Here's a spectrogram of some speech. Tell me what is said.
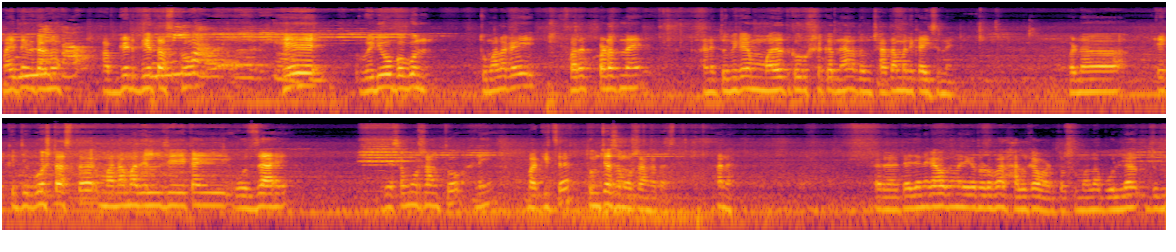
माहीत नाही मित्रांनो अपडेट देत असतो. हे व्हिडिओ बघून तुम्हाला काही फरक पडत नाही आणि तुम्ही काही मदत करू शकत नाही ना तुमच्या हातामध्ये काहीच नाही. पण एक जी गोष्ट असतं मनामधील जे काही ओझं आहे जे समोर सांगतो आणि बाकीचं तुमच्यासमोर सांगत असतं. हा ना? तर त्याच्याने काय होतं माहिती का? थोडंफार हलका वाटतो. तुम्हाला बोलल्या तुम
